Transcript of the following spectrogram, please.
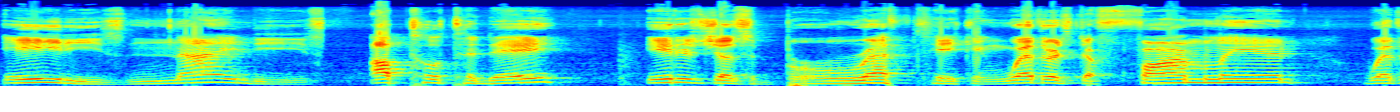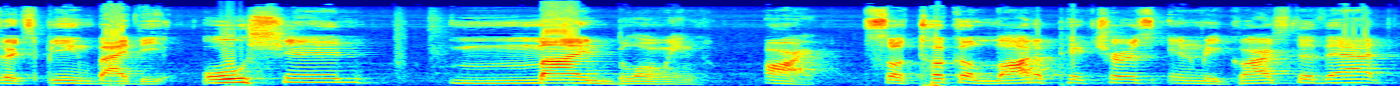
80s, 90s up till today. It is just breathtaking. Whether it's the farmland, whether it's being by the ocean, mind blowing art. So took a lot of pictures in regards to that,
